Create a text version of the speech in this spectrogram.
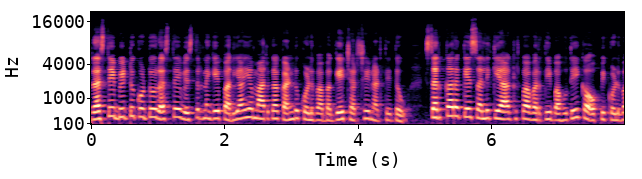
ರಸ್ತೆ ಬಿಟ್ಟುಕೊಟ್ಟು ರಸ್ತೆ ವಿಸ್ತರಣೆಗೆ ಪರ್ಯಾಯ ಮಾರ್ಗ ಕಂಡುಕೊಳ್ಳುವ ಬಗ್ಗೆ ಚರ್ಚೆ ನಡೆದಿದ್ದು, ಸರ್ಕಾರಕ್ಕೆ ಸಲ್ಲಿಕೆಯಾಗಿರುವ ವರದಿ ಬಹುತೇಕ ಒಪ್ಪಿಕೊಳ್ಳುವ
